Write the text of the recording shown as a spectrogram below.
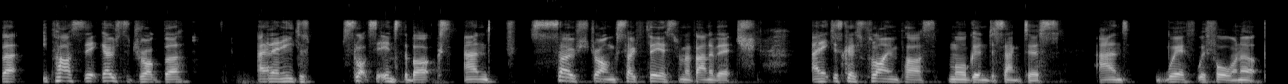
But he passes it, goes to Drogba, and then he just slots it into the box. And so strong, so fierce from Ivanovic. and it just goes flying past Morgan De Sanctis, and we're we're four one up.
